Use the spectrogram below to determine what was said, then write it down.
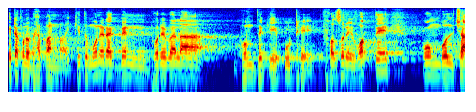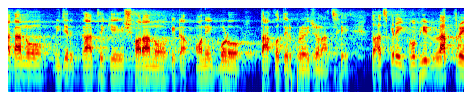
এটা কোনো ব্যাপার নয়। কিন্তু মনে রাখবেন, ভোরবেলা ঘুম থেকে উঠে, ফজরের ওক্তে কম্বল চাগানো, নিজের গা থেকে সরানো, এটা অনেক বড় তাকতের প্রয়োজন আছে। তো আজকের এই গভীর রাত্রে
